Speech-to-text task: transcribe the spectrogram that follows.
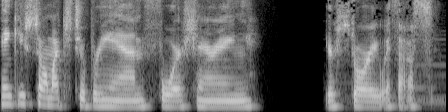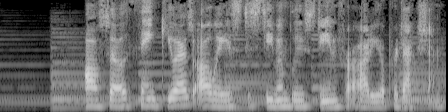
Thank you so much to Brianne for sharing your story with us. Also, thank you as always to Stephen Bluestein for audio production.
